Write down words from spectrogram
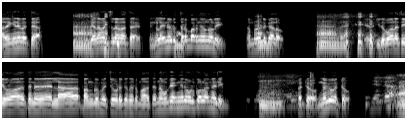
അതെങ്ങനെ പറ്റുക എനിക്കതാ മനസ്സിലാവാത്ത. നിങ്ങൾ അതിനൊരു ഉത്തരം പറഞ്ഞു തന്നോളി. നമ്മൾ എടുക്കാലോ? ഇതുപോലെ തീവ്രവാദത്തിന് എല്ലാ പങ്കും വെച്ചു കൊടുക്കുന്ന ഒരു മതത്തെ നമുക്ക് എങ്ങനെ ഉൾക്കൊള്ളാൻ കഴിയും. പറ്റുമോ നിങ്ങൾക്ക് പറ്റുമോ ആ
